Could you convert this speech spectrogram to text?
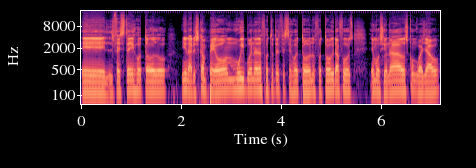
Eh, el festejo, todo. Millonarios campeón, muy buenas las fotos del festejo de todos los fotógrafos, emocionados con Guayabo.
